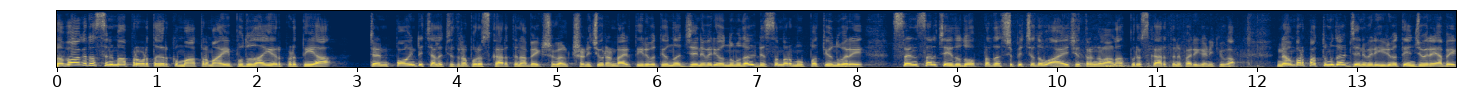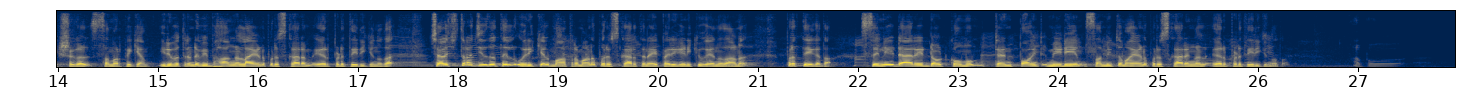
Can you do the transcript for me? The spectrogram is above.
നവാഗത cinema പ്രവർത്തകർക്ക് മാത്രമായി പുതുതായി ഏർപ്പെടുത്തിയ ടെൻ പോയിന്റ് ചലച്ചിത്ര പുരസ്കാരത്തിന് അപേക്ഷകൾ ക്ഷണിച്ചു. രണ്ടായിരത്തി ഇരുപത്തിയൊന്ന് ജനുവരി ഒന്ന് മുതൽ ഡിസംബർ മുപ്പത്തിയൊന്ന് വരെ സെൻസർ ചെയ്തതോ പ്രദർശിപ്പിച്ചതോ ആയ ചിത്രങ്ങളാണ് പുരസ്കാരത്തിന് പരിഗണിക്കുക. നവംബർ പത്ത് മുതൽ ജനുവരി ഇരുപത്തിയഞ്ച് വരെ അപേക്ഷകൾ സമർപ്പിക്കാം. ഇരുപത്തിരണ്ട് വിഭാഗങ്ങളിലായാണ് പുരസ്കാരം ഏർപ്പെടുത്തിയിരിക്കുന്നത്. ചലച്ചിത്ര ജീവിതത്തിൽ ഒരിക്കൽ മാത്രമാണ് പുരസ്കാരത്തിനായി പരിഗണിക്കുക എന്നതാണ് പ്രത്യേകത. സിനി ഡയറി ഡോട്ട് കോമും ടെൻ പോയിന്റ് മീഡിയയും സംയുക്തമായാണ് പുരസ്കാരങ്ങൾ ഏർപ്പെടുത്തിയിരിക്കുന്നത്. അപ്പോൾ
